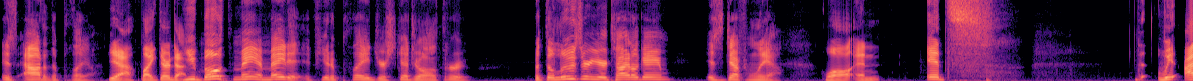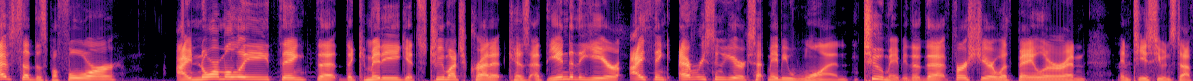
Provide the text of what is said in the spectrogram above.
is out of the playoff. Yeah. Like they're done. You both may have made it if you'd have played your schedule all through. But the loser of your title game is definitely out. Well, and it's we I've said this before. I normally think that the committee gets too much credit because at the end of the year, I think every single year except maybe one, two maybe, the, that first year with Baylor and, and TCU and stuff,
